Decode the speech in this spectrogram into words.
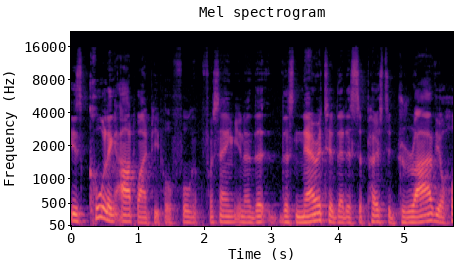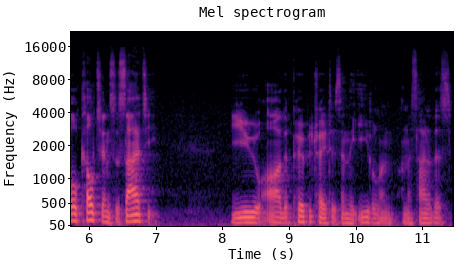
is calling out white people for, for saying, you know, that this narrative that is supposed to drive your whole culture and society, you are the perpetrators and the evil on, on the side of this.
